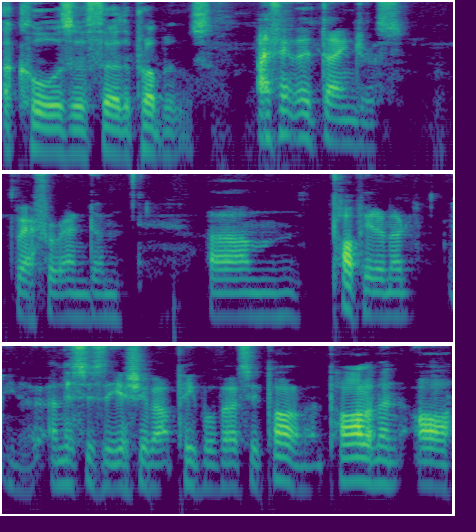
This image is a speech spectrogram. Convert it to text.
a cause of further problems? I think they're dangerous. Referendum, um, popular, you know, and this is the issue about people versus Parliament. Parliament are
